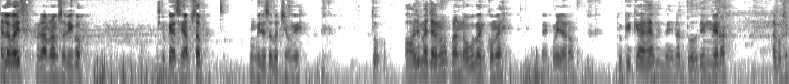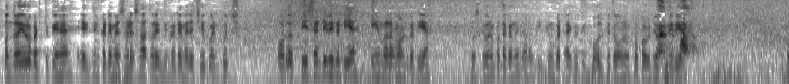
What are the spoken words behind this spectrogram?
हेलो गाइज़ राम राम सभी को। तो कैसे हैं आप सब? उम्मीद है सब अच्छे होंगे। तो आज मैं जा रहा हूँ अपना नोवो बैंकों में। बैंक में जा रहा हूँ, क्योंकि क्या है, मेरा दो दिन में ना अब उसमें पंद्रह यूरो कट चुके हैं। एक दिन कटे मेरे साढ़े सात और एक दिन कटे मेरे छः पॉइंट कुछ। और तो तीस सेंटी भी कटी है, तीन बार अमाउंट कटी है। तो उसके बारे में पता करने जा रहा हूँ कि क्यों कटा है, क्योंकि कॉल पे तो उन्होंने प्रॉपर जवाब नहीं दिया। तो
